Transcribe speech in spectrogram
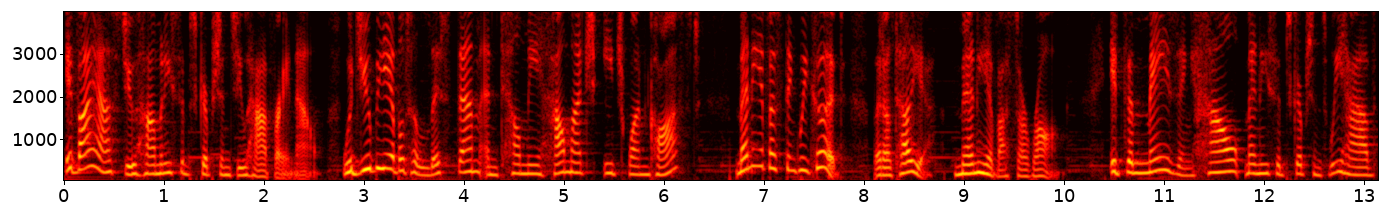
If I asked you how many subscriptions you have right now, would you be able to list them and tell me how much each one cost? Many of us think we could, but I'll tell you, many of us are wrong. It's amazing how many subscriptions we have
